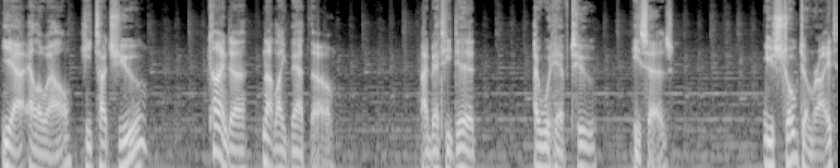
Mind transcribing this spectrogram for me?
Yeah, lol. He touched you? Kinda. Not like that, though. I bet he did. I would have too, he says. You stroked him, right?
